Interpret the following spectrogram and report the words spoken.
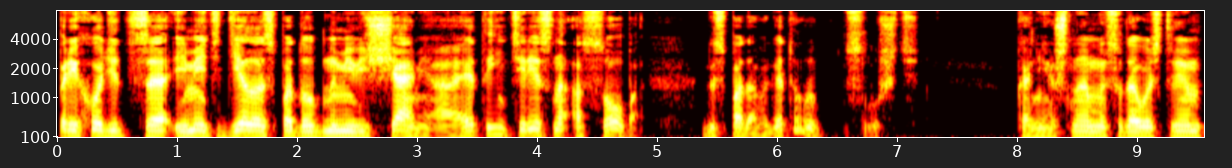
приходится иметь дело с подобными вещами, а это интересно особо. Господа, вы готовы слушать? Конечно, мы с удовольствием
